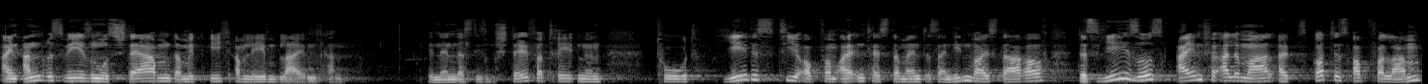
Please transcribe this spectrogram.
Ein anderes Wesen muss sterben, damit ich am Leben bleiben kann. Wir nennen das diesen stellvertretenden Tod jedes Tieropfer im Alten Testament ist ein Hinweis darauf, dass Jesus ein für alle Mal als Gottes Opferlamm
